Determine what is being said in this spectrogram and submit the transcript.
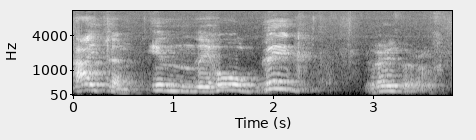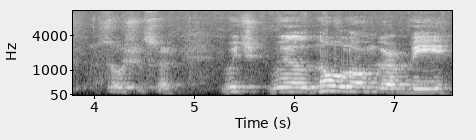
item in the whole big river of social circle, which will no longer be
